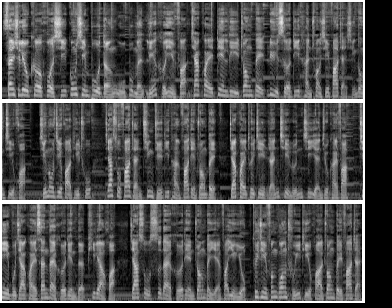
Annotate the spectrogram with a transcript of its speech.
三十六氪获悉，工信部等五部门联合印发《加快电力装备绿色低碳创新发展行动计划》。行动计划提出，加速发展清洁低碳发电装备，加快推进燃气轮机研究开发，进一步加快三代核电的批量化。加速四代核电装备研发应用，推进风光储一体化装备发展，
